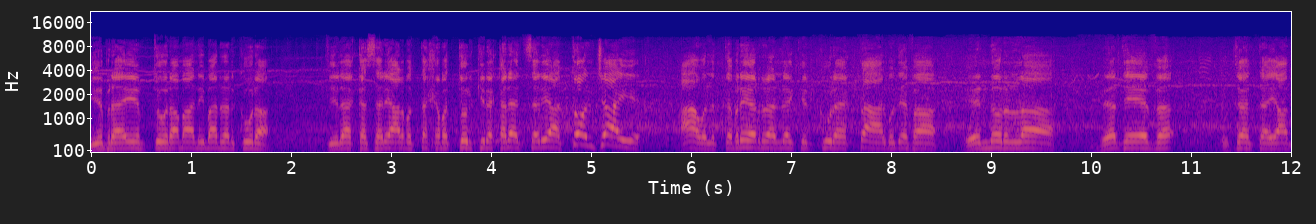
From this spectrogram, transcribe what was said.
إبراهيم تورمان يمرر كرة انطلاقة سريعة المنتخب التركي نقلات سريعة. تون جاي. حاول التمرير لكن كرة يقطعها المدافع. النور الله فيرديف. وتنتهي عند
